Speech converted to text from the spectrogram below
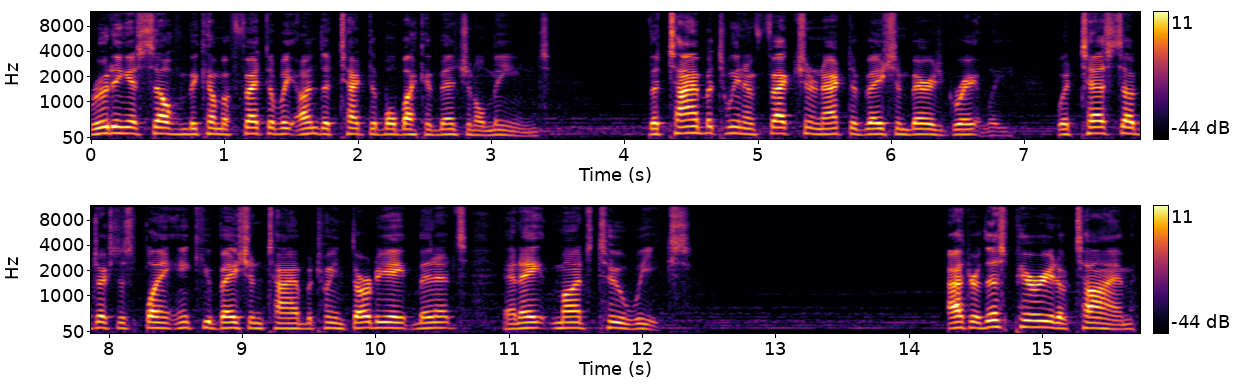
rooting itself and become effectively undetectable by conventional means. The time between infection and activation varies greatly, with test subjects displaying incubation time between 38 minutes and 8 months 2 weeks. After this period of time,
